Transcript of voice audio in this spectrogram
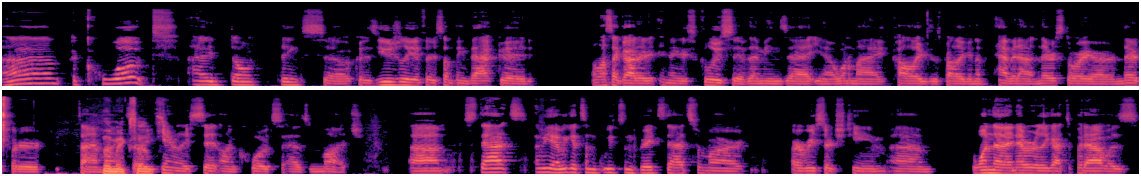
Um, a quote? I don't think so, because usually if there's something that good, unless I got it in an exclusive, that means that you know one of my colleagues is probably going to have it out in their story or in their Twitter timeline. That makes so sense. You can't really sit on quotes as much. Um, stats. I mean, yeah, we get some we get some great stats from our our research team. Um, one that I never really got to put out was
